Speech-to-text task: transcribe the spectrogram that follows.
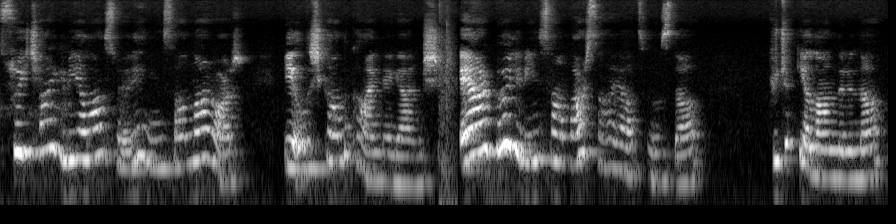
su içer gibi yalan söyleyen insanlar var. Bir alışkanlık haline gelmiş. Eğer böyle bir insan varsa hayatınızda küçük yalanlarına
